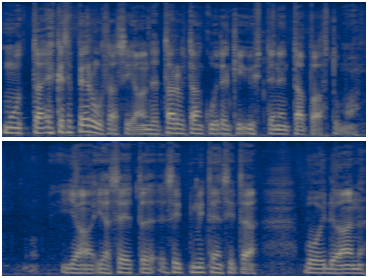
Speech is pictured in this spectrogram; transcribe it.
mutta ehkä se perusasia on, että tarvitaan kuitenkin yhteinen tapahtuma ja, ja se, että sit miten sitä voidaan,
